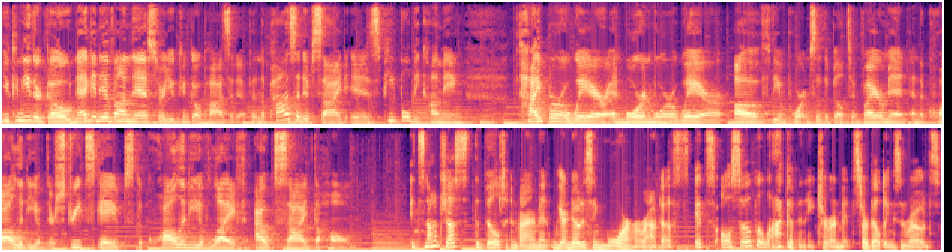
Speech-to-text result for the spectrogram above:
You can either go negative on this or you can go positive. And the positive side is people becoming hyper aware and more and more aware of the importance of the built environment and the quality of their streetscapes, the quality of life outside the home. It's not just the built environment we are noticing more around us, it's also the lack of nature amidst our buildings and roads.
